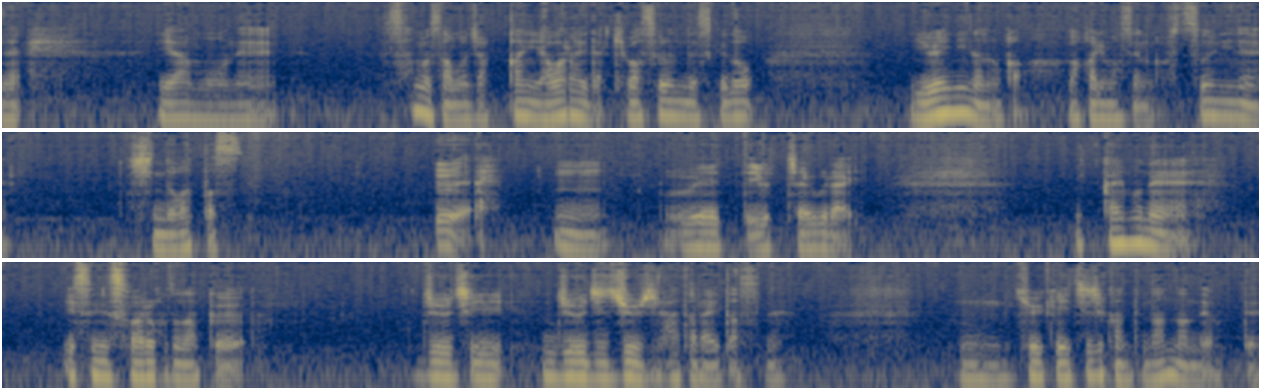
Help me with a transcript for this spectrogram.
ね。いやもうね寒さも若干和らいだ気はするんですけど故になのか分かりませんが普通にねしんどかったっす。上うん。上って言っちゃうぐらい。一回もね椅子に座ることなく10時10時10時働いたっすね。うん。休憩1時間って何なんだよって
